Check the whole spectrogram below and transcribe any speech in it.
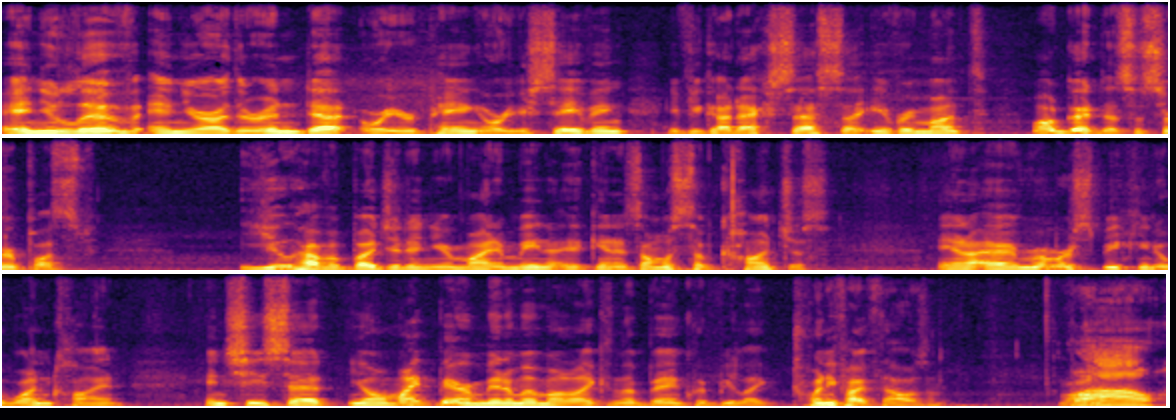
And you live, and you're either in debt or you're paying or you're saving. If you got excess uh, every month, well, good. That's a surplus. You have a budget in your mind. I mean, again, it's almost subconscious. And I remember speaking to one client, and she said, you know, my bare minimum I like in the bank would be like twenty five thousand. Wow.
